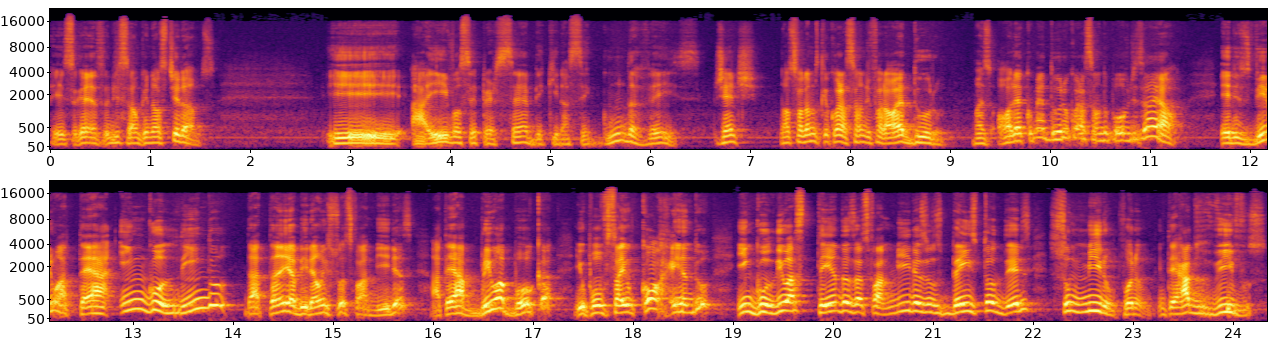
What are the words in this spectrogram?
Essa é a lição que nós tiramos. E aí você percebe que na segunda vez, gente, nós falamos que o coração de Faraó é duro, mas olha como é duro o coração do povo de Israel. Eles viram a terra engolindo Datã e Abirão e suas famílias, a terra abriu a boca e o povo saiu correndo, engoliu as tendas, as famílias, os bens todos eles, sumiram, foram enterrados vivos.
